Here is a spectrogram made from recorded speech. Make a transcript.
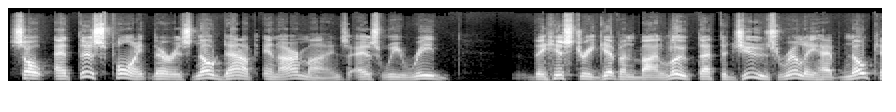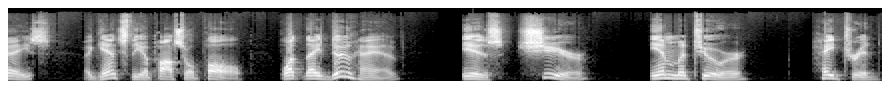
So at this point, there is no doubt in our minds as we read the history given by Luke that the Jews really have no case against the Apostle Paul. What they do have is sheer, immature hatred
